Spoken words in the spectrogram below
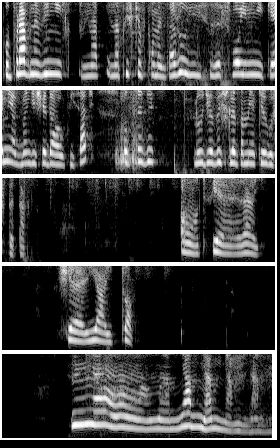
poprawny wynik na, napiszcie w komentarzu i ze swoim nikiem, jak będzie się dało pisać, to wtedy ludzie wyślę wam jakiegoś peta. Otwieraj się jajco. Niam, niam, niam, niam, niam.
